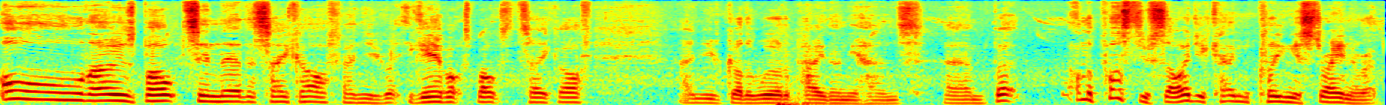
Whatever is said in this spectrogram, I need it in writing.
all those bolts in there to take off and you've got your gearbox bolts to take off and you've got a world of pain on your hands um, but on the positive side you can clean your strainer up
